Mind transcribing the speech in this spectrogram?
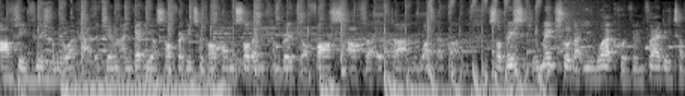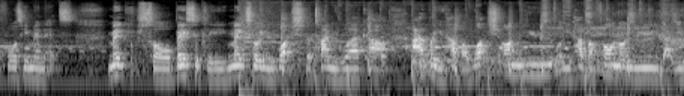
after you finish from your workout at the gym and get yourself ready to go home so that you can break your fast after iftar and whatever. So basically make sure that you work within 30 to 40 minutes make so basically make sure you watch the time you work out. Either you have a watch on you or you have a phone on you that you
